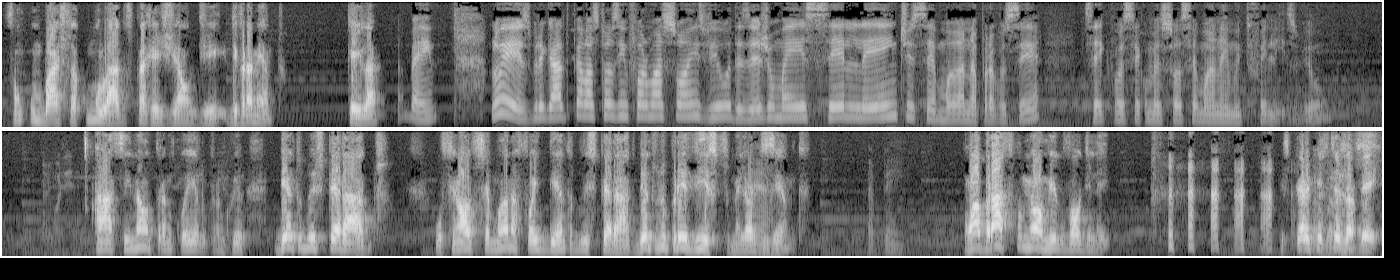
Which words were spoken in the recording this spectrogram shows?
são com baixos acumulados para a região de livramento. Keila? Tá bem. Luiz, obrigado pelas tuas informações, viu? Eu desejo uma excelente semana para você. Sei que você começou a semana aí muito feliz, viu? Ah, sim, não, tranquilo, tranquilo. Dentro do esperado. O final de semana foi dentro do esperado, dentro do previsto, melhor é. dizendo. Tá bem. Um abraço pro meu amigo Valdinei. Espero que um esteja bem.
